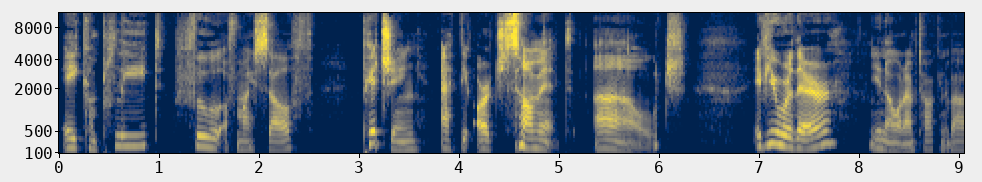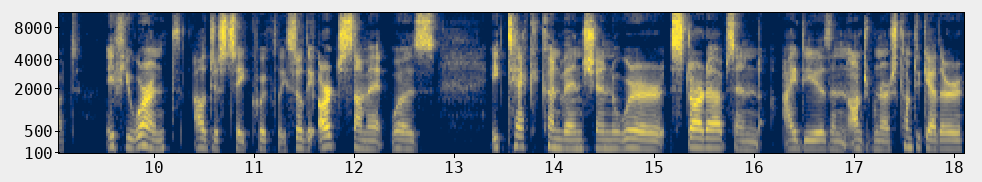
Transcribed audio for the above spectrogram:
a complete fool of myself pitching at the Arch Summit. Ouch. If you were there, you know what I'm talking about. If you weren't, I'll just say quickly. So, the Arch Summit was a tech convention where startups and ideas and entrepreneurs come together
